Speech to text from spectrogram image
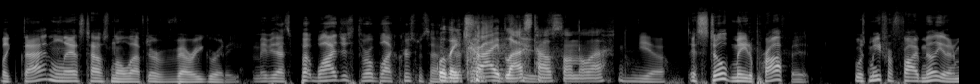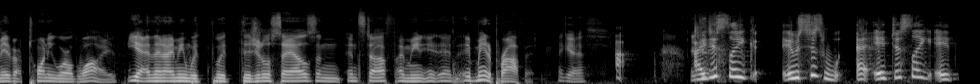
Like that and Last House on the Left are very gritty. maybe that's. But why just throw Black Christmas out? well, they That's tried Last. House on the Left. Yeah, it still made a profit. It was made for five million and made about twenty worldwide. Yeah, and then I mean with with digital sales and and stuff, I mean it it, it made a profit. I guess. I just like it was just it just like it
